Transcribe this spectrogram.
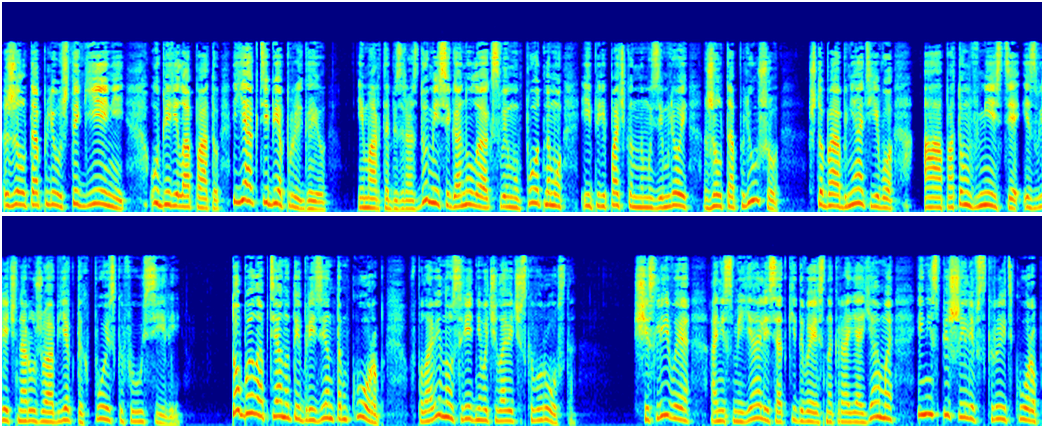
«Желтоплюш, ты гений! Убери лопату, я к тебе прыгаю!» И Марта без раздумий сиганула к своему потному и перепачканному землей желтоплюшу, чтобы обнять его, а потом вместе извлечь наружу объект их поисков и усилий. То был обтянутый брезентом короб в половину среднего человеческого роста. Счастливые, они смеялись, откидываясь на края ямы, и не спешили вскрыть короб,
